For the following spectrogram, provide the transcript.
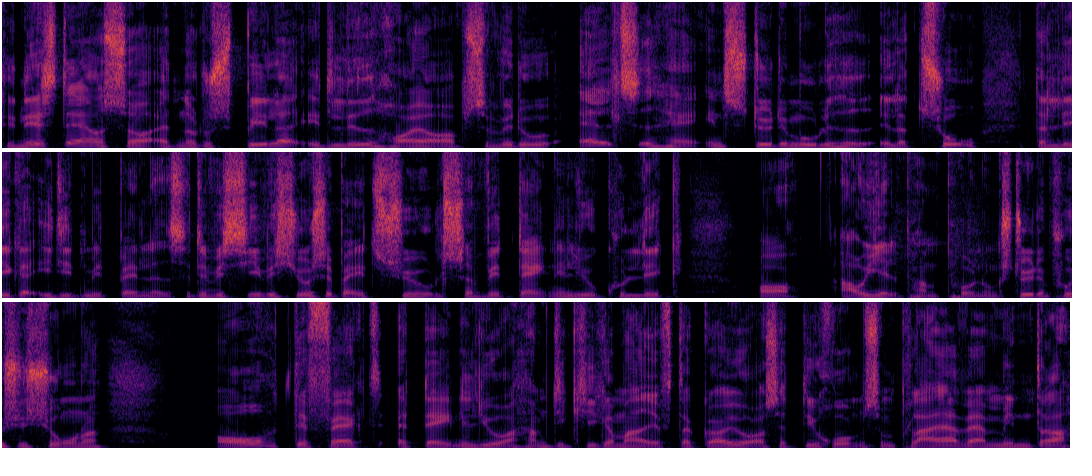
Det næste er jo så, at når du spiller et led højere op, så vil du altid have en støttemulighed eller to, der ligger i dit midtbaneled. Så det vil sige, hvis Josep er i tvivl, så vil Daniel jo kunne ligge og afhjælpe ham på nogle støttepositioner, og det fakt, at Daniel jo og ham, de kigger meget efter, gør jo også, at de rum, som plejer at være mindre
